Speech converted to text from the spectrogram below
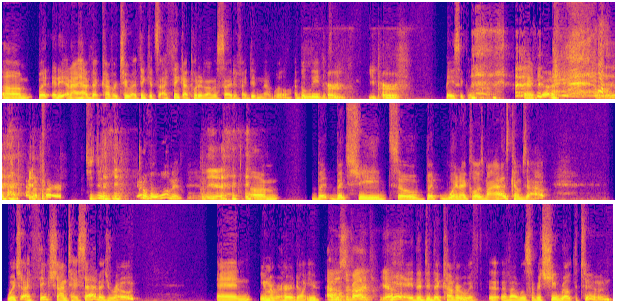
Um, but and, and I have that cover too. I think it's I think I put it on the site. If I didn't, I will. I You believe it's perv. You perv. basically. and uh, I'm a perv. She's just a beautiful woman. Yeah. Um, but but she so but when I close my eyes comes out, which I think Chantay Savage wrote. And you remember her, don't you? I will survive. Yeah. yeah, they did the cover with uh, of I Will Survive. She wrote the tune,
